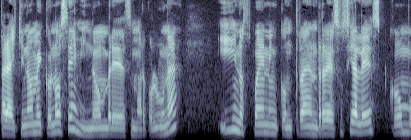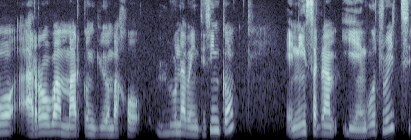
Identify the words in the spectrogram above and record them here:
Para quien no me conoce, mi nombre es Marco Luna y nos pueden encontrar en redes sociales como arroba marco-luna25 en Instagram y en Goodreads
